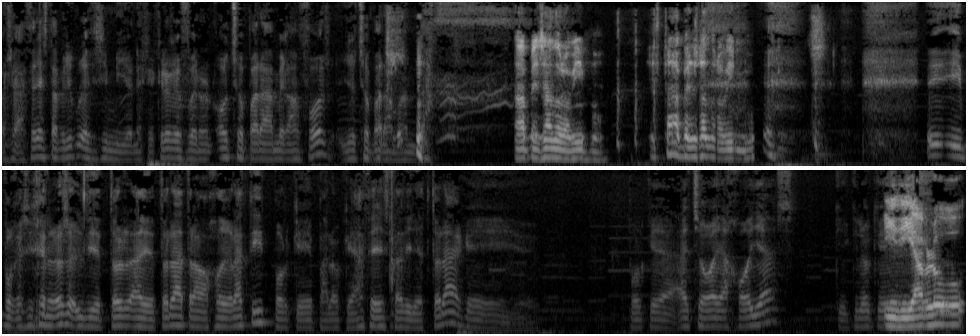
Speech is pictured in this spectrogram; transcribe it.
O sea, hacer esta película 16 millones, que creo que fueron 8 para Megan Fox y 8 para Amanda. Estaba pensando lo mismo. Estaba pensando lo mismo. Y, y porque soy generoso, el director, la directora trabajó de gratis porque para lo que hace esta directora, que porque ha hecho varias joyas, que creo que Y Diablo,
